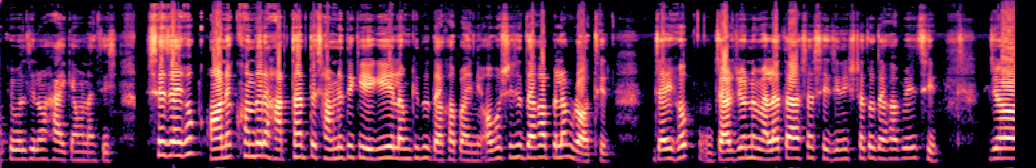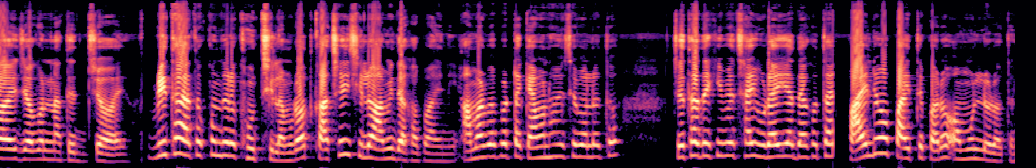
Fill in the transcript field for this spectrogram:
ওকে বলছিলাম, হাই, কেমন আছিস? সে যাই হোক, অনেকক্ষণ ধরে হাঁটতে হাঁটতে সামনের দিকে এগিয়ে এলাম, কিন্তু দেখা পাইনি। অবশেষে দেখা পেলাম রথের। যাই হোক, যার জন্য মেলাতে আসা সেই জিনিসটা তো দেখা পেয়েছি। জয় জগন্নাথের জয়। বৃথা এতক্ষণ ধরে খুঁজছিলাম, রথ কাছেই ছিল, আমি দেখা পাইনি। আমার ব্যাপারটা কেমন হয়েছে বলো তো? যেথা দেখিবে ছাই উড়াইয়া দেখো তাই পাইলেও পাইতে পারো অমূল্য রতন।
